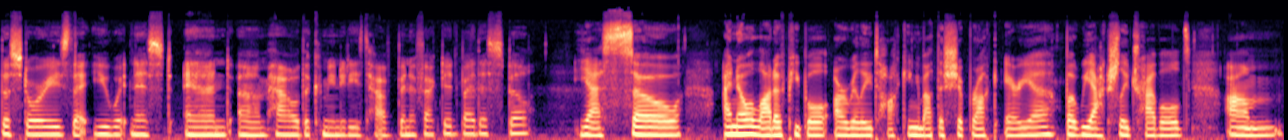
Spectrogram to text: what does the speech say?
the stories that you witnessed and um, how the communities have been affected by this spill? Yes. So I know a lot of people are really talking about the Shiprock area, but we actually traveled um,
